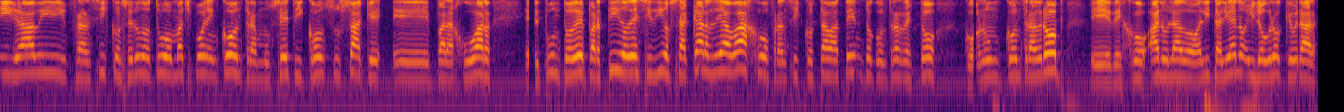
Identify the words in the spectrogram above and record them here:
Y Gaby Francisco Cerundo tuvo match point en contra. Musetti con su saque eh, para jugar el punto de partido. Decidió sacar de abajo. Francisco estaba atento, contrarrestó con un contradrop, eh, dejó anulado al italiano y logró quebrar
